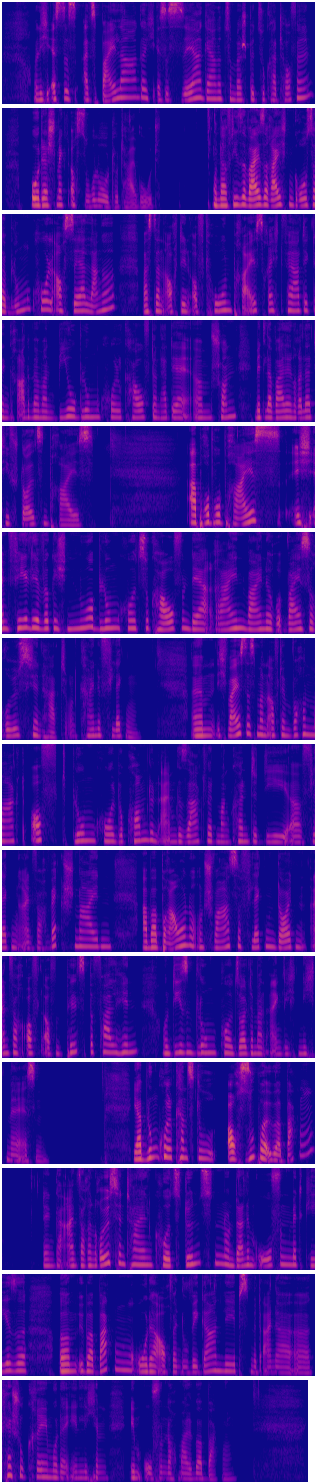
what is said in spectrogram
Und ich esse es als Beilage. Ich esse es sehr gerne zum Beispiel zu Kartoffeln oder schmeckt auch solo total gut. Und auf diese Weise reicht ein großer Blumenkohl auch sehr lange, was dann auch den oft hohen Preis rechtfertigt. Denn gerade wenn man Bio-Blumenkohl kauft, dann hat der ähm, schon mittlerweile einen relativ stolzen Preis. Apropos Preis, ich empfehle dir wirklich nur Blumenkohl zu kaufen, der rein weiße Röschen hat und keine Flecken. Ähm, ich weiß, dass man auf dem Wochenmarkt oft Blumenkohl bekommt und einem gesagt wird, man könnte die äh, Flecken einfach wegschneiden. Aber braune und schwarze Flecken deuten einfach oft auf einen Pilzbefall hin und diesen Blumenkohl sollte man eigentlich nicht mehr essen. Ja, Blumenkohl kannst du auch super überbacken. Denke einfach in Röschen teilen, kurz dünsten und dann im Ofen mit Käse ähm, überbacken oder auch wenn du vegan lebst, mit einer äh, Cashewcreme oder ähnlichem im Ofen nochmal überbacken.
